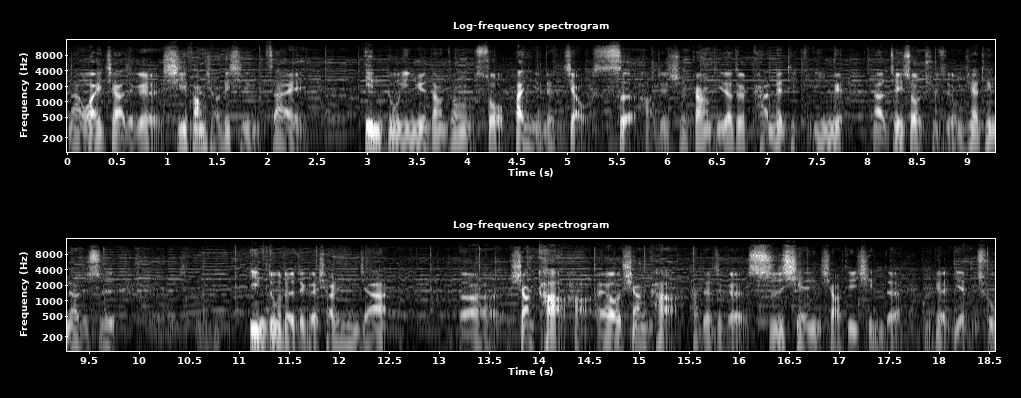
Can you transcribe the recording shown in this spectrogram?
那外加这个西方小提琴在印度音乐当中所扮演的角色，哈，就是刚刚提到这个 Carnatic 音乐。那这首曲子我们现在听到的是印度的这个小提琴家，呃，Shankar 哈，L Shankar 他的这个十弦小提琴的一个演出。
